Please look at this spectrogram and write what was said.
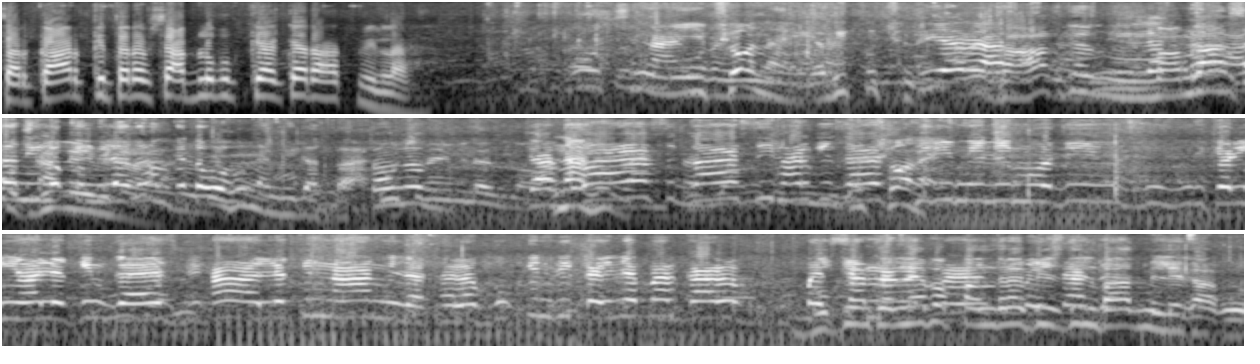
सरकार की तरफ़ से आप लोगों को क्या क्या राहत मिला है? कुछो नहीं अभी कुछ नहीं राहत के मामले राशन कुछ लोग नहीं को मिला मिला था, हमके तो वो नहीं मिलत बा गैस गैस इधर की गैस फ्री मिली मोदी करिया लेकिन गैस भी हाँ लेकिन ना मिला था बुकिंग भी कैले पर कल बुकिंग करने पर पंद्रह बीस दिन बाद मिलेगा वो।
